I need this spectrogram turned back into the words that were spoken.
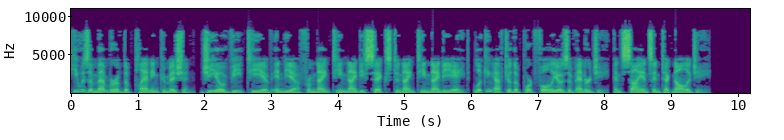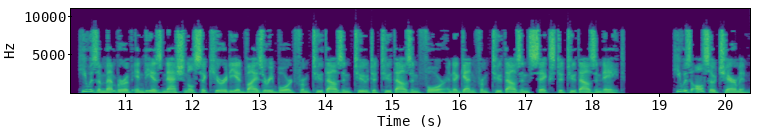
He was a member of the Planning Commission, GOVT of India from 1996 to 1998, looking after the portfolios of energy, and science and technology. He was a member of India's National Security Advisory Board from 2002 to 2004 and again from 2006 to 2008. He was also chairman,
